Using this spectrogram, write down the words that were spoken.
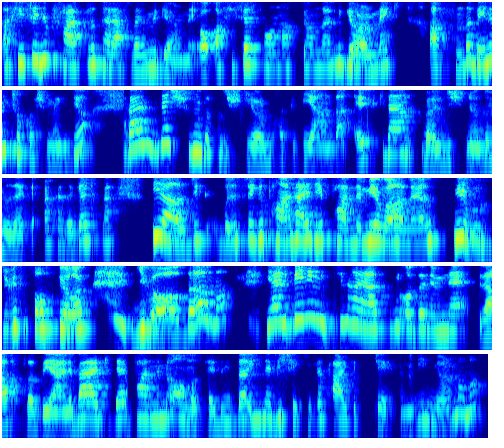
Afife'nin farklı taraflarını görmek, o Afife formasyonlarını görmek aslında benim çok hoşuma gidiyor. Ben de şunu da düşünüyorum tabii bir yandan. Eskiden böyle düşünüyordum özellikle arkadaşlar gerçekten birazcık böyle sürekli her şeyi pandemiye bağlayan sinir bozucu bir sosyolog gibi oldu ama yani benim için hayatımın o dönemine rastladı yani. Belki de pandemi olmasaydı da yine bir şekilde fark edecektim bilmiyorum ama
